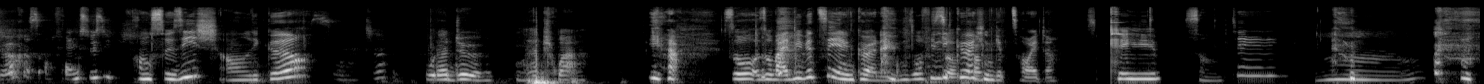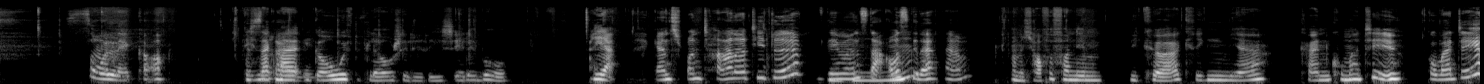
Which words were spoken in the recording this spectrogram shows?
Likör ist auch Französisch. Französisch, en liqueur. Oder deux. Oder trois. Ja, so, so weit wie wir zählen können. So viel So, Likörchen komm. gibt's heute. Tee. Santé. Mm. so lecker. Ich sag mal, go with the flow, les beaux. Ja, ganz spontaner Titel, den wir uns da Mhm. ausgedacht haben. Und ich hoffe, von dem Likör kriegen wir keinen Kumate. Komate.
